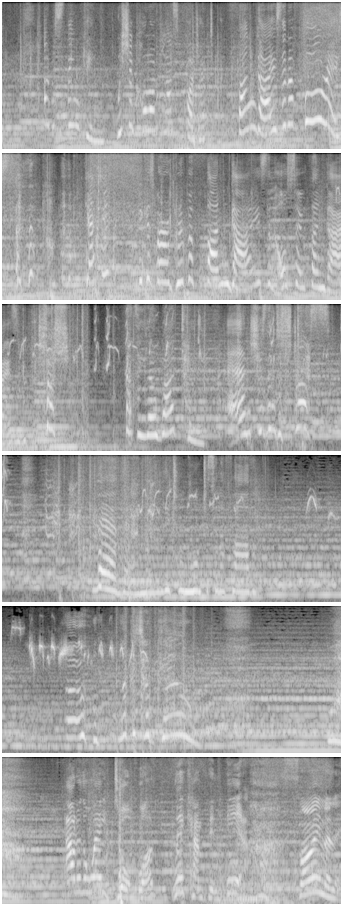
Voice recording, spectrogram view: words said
I was thinking we should call our class project Fun Guys in a Forest. Get it? Because we're a group of fun guys and also fungi. Shush! That's yellow wagtail, and she's in distress. There, there, my little Monticella flower. Oh, look at her go. Wow. Out of the way, Dorkwad. We're camping here. Finally!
